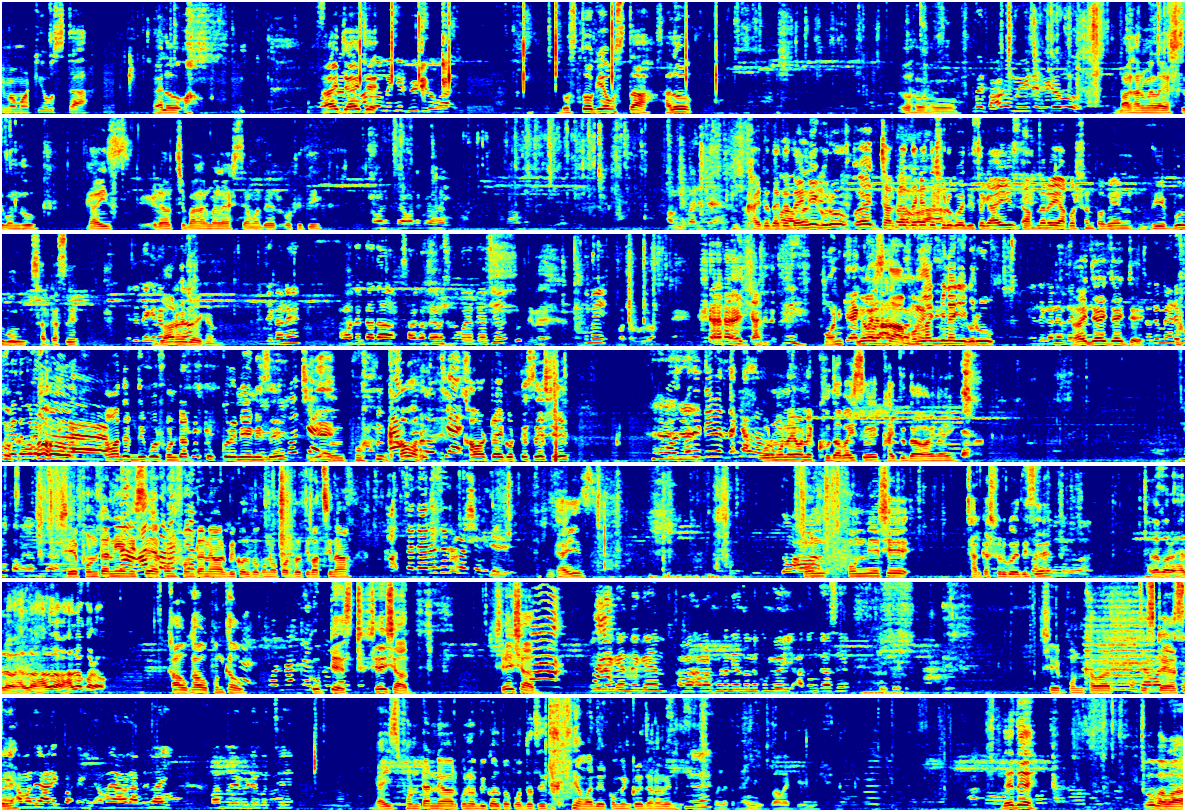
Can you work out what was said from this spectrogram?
মামা কি অবস্থা? হ্যালো হাই জয় জয় ভিডিও ভাই দোস্ত কি অবস্থা? হ্যালো ওহো ভাই মিনিটের ভিডিও বাঘার মেলায় আসছে বন্ধু। গাইস এটা হচ্ছে বাঘার মেলায় আসছে আমাদের অতিথি। আমাদের আমাদের ভাই। খাইতে টাইতে দেয়নি গুরু। ওই সার্কাস দেখাইতে শুরু করে দিছে গাইস আপনারা এই আকর্ষণ পাবেন দি বুলবুল সার্কাসে ব্লার হয়ে যায় এখানে। যেখানে আমাদের দাদা সার্কাস দেখানো শুরু করে দিয়েছে। তুমি ফোন লাগবি নাকি গুরু? আমাদের দীপুর ফোনটা টুক করে নিয়ে নিছে। ফোন খাওয়ার খাওয়ার ট্রাই করতেছে সে। ওর মনে হয় অনেক ক্ষুধা পাইছে খাইতে দেওয়া হয় নাই। সে ফোনটা নিয়ে নিছে এখন ফোনটা নেওয়ার বিকল্প কোনো পদ্ধতি পাচ্ছি না। গাইস ফোন ফোন নিয়ে সে ছাড়কা শুরু করে দিছে। হ্যালো করো হ্যালো হ্যালো হ্যালো হ্যালো করো। খাও খাও ফোন খাও। খুব টেস্ট সেই স্বাদ সেই স্বাদ। এই যে দেখেন দেখেন আমার আমার ফোনটা নেওয়ার জন্য খুবই ওই আতঙ্কে আছে। সে ফোন খাওয়ার চেষ্টায় আছে। আমাদের আরেক এই আমার আর আব্দুল ভাই বান্ধবী ভিডিও করছে। গাইস ফোনটা নেওয়ার কোনো বিকল্প পদ্ধতি থাকলে আমাদের কমেন্ট করে জানাবেন। হ্যাঁ। ফোনটা তো ভাঙি বাবার দিকে দে দে। ও বাবা।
